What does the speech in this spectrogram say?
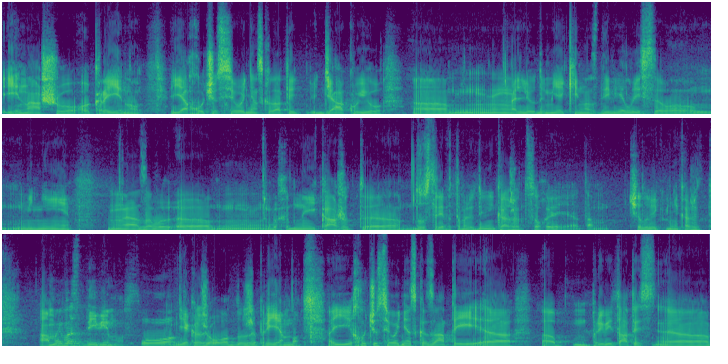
і нашу країну. Я хочу сьогодні сказати дякую е, людям, які нас дивились. Мені е, за ви- е, вихідний кажуть, е, зустрів там людині, кажуть, слухай, там чоловік мені каже. А ми вас дивимося. О. Я кажу, о, дуже приємно. І хочу сьогодні сказати, е, е, привітати е,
